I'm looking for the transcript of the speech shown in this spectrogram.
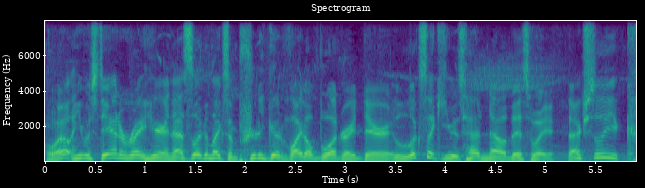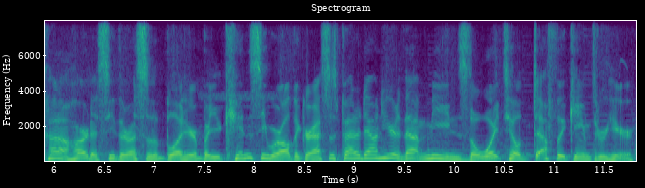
Well, he was standing right here, and that's looking like some pretty good vital blood right there. It looks like he was heading out this way. It's actually kind of hard to see the rest of the blood here, but you can see where all the grass is padded down here. That means the whitetail definitely came through here.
